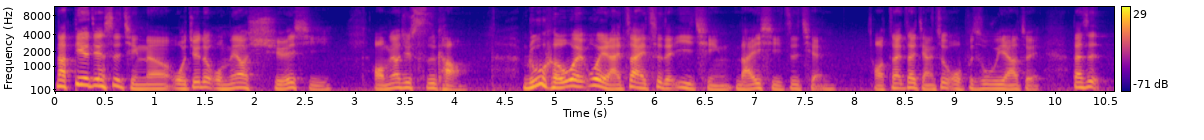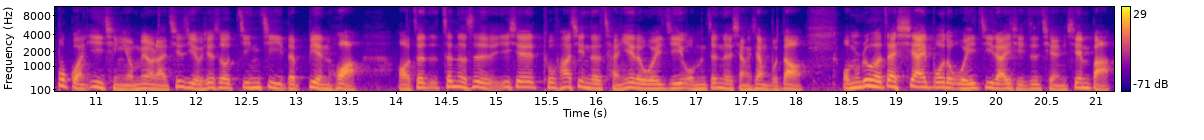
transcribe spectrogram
那第二件事情呢？我觉得我们要学习，我们要去思考，如何为未来再一次的疫情来袭之前，好，再再讲一次，我不是乌鸦嘴，但是不管疫情有没有来，其实有些时候经济的变化。哦，这真的是一些突发性的产业的危机，我们真的想象不到。我们如何在下一波的危机来袭之前，先把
